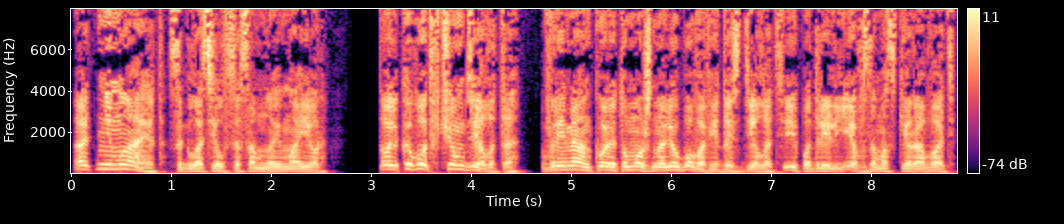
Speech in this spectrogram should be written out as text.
«Отнимает», — согласился со мной майор. Только вот в чем дело-то. Времянку эту можно любого вида сделать и под рельеф замаскировать.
